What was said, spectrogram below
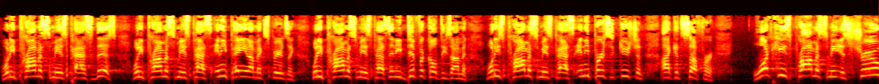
What he promised me is past this. What he promised me is past any pain I'm experiencing. What he promised me is past any difficulties I'm in. What he's promised me is past any persecution I could suffer. What he's promised me is true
